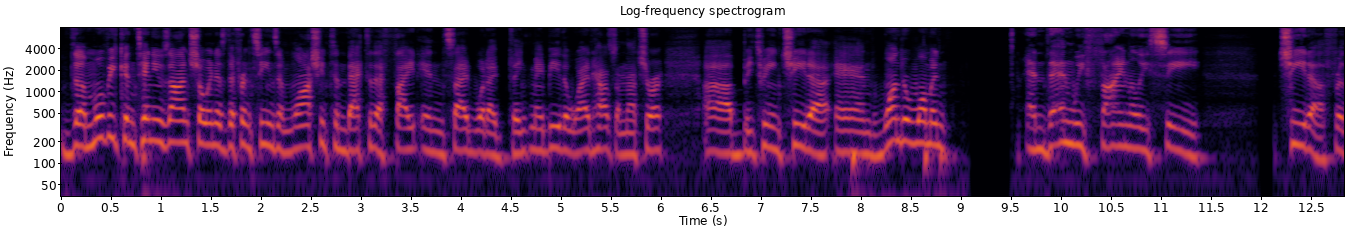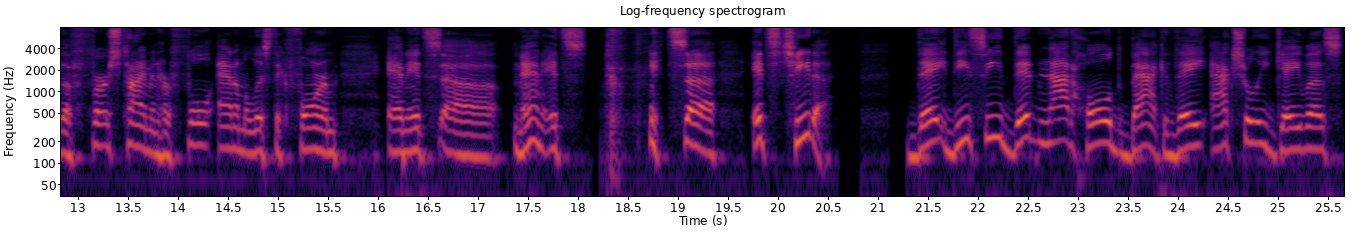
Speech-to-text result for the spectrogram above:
the movie continues on showing us different scenes in Washington, back to that fight inside what I think may be the White House. I'm not sure. Uh, between Cheetah and Wonder Woman. And then we finally see Cheetah for the first time in her full animalistic form. And it's, uh, man, it's, it's, uh, it's Cheetah. They, DC did not hold back. They actually gave us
